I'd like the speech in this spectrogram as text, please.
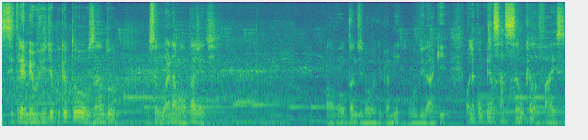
se tremer o vídeo é porque eu tô usando o celular na mão, tá gente? Ó, voltando de novo aqui para mim, vou virar aqui. Olha a compensação que ela faz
